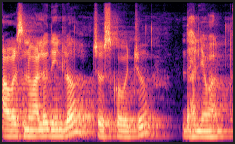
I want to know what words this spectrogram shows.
కావాల్సిన వాళ్ళు దీంట్లో చూసుకోవచ్చు. ధన్యవాదాలు.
